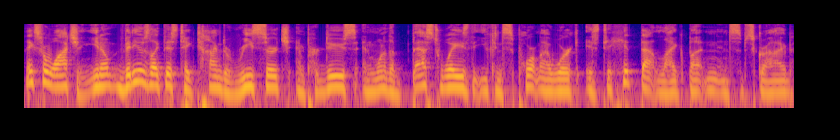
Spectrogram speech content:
Thanks for watching. You know, videos like this take time to research and produce, and one of the best ways that you can support my work is to hit that like button and subscribe.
